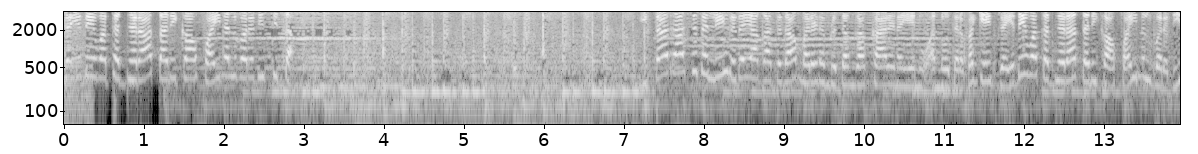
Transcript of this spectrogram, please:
ಜಯದೇವ ತಜ್ಞರ ತನಿಖಾ ಫೈನಲ್ ವರದಿ ಸಿದ್ಧ ರಾಜ್ಯದಲ್ಲಿ ಹೃದಯಾಘಾತದ ಮರಣ ಮೃದಂಗ ಕಾರಣ ಏನು ಅನ್ನೋದರ ಬಗ್ಗೆ ಜಯದೇವ ತಜ್ಞರ ತನಿಖಾ ಫೈನಲ್ ವರದಿ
